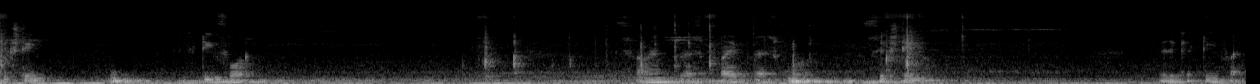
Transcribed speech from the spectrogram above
sixteen एटी four seven plus five plus four sixteen T five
